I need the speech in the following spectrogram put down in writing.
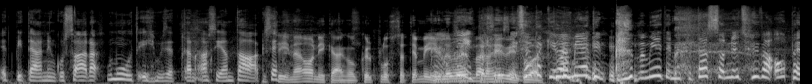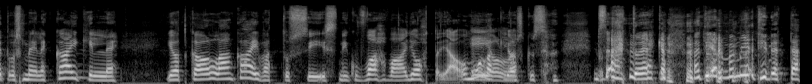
että pitää niin kuin saada muut ihmiset tämän asian taakse. Siinä on ikään kuin kyllä plussat ja miinukset. Niin, hyvin niin, sen takia mä mietin, mä mietin, että tässä on nyt hyvä opetus meille kaikille, jotka ollaan kaivattu siis niin kuin vahvaa johtajaa. On mullakin joskus. Sä et ole ehkä, mä tiedän, mä mietin, että,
